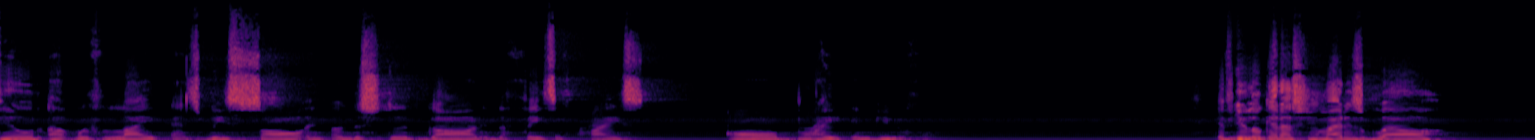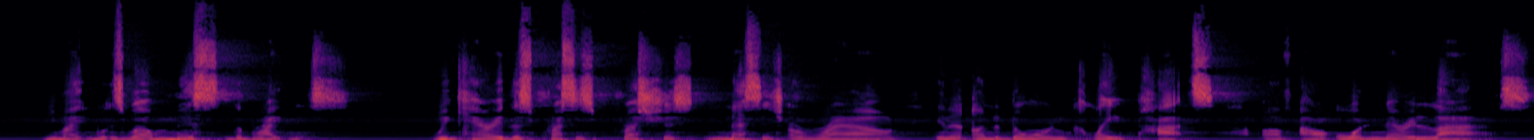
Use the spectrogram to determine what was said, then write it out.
filled up with light as we saw and understood God in the face of Christ, all bright and beautiful. If you look at us, you might as well you might as well miss the brightness. We carry this precious, precious message around in an unadorned clay pots of our ordinary lives.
